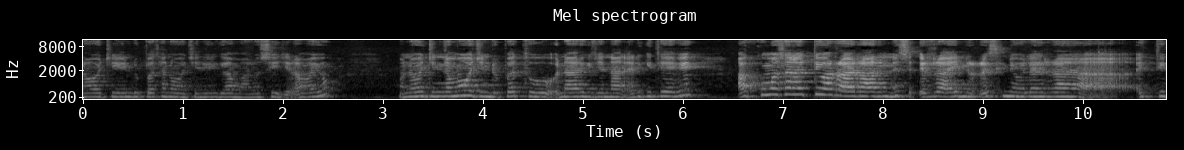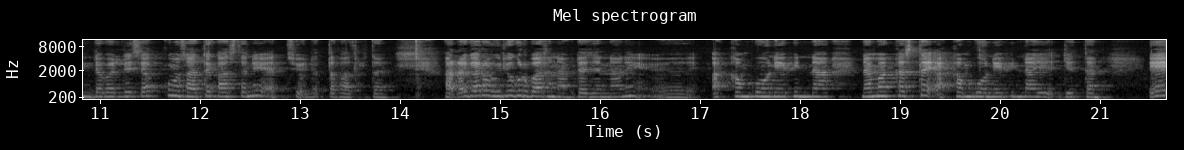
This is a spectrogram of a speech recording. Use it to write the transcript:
na wajjin dubbatan wajjin gaamaanosii jedhamayyuu na wajjin nama wajjin dubbattu na ergi jennaan ergitee fi akkuma sanatti warra irraa hin hir'isne wala irraa ittiin daballeesse akkuma isaatti kaastanii achi laxxafaa turtan. Har'a garuu viidiyoo gurbaa sanaa fida jennaan akkam goonee finnaa nama akkas ta'e akkam goonee finnaa jettan ee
